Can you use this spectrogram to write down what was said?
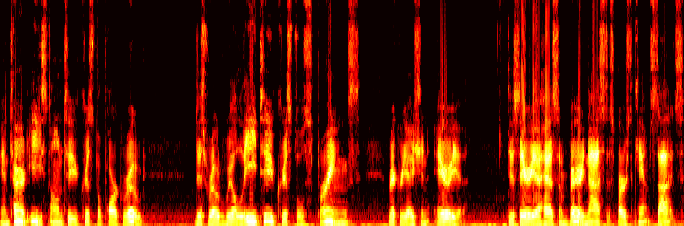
and turned east onto Crystal Park Road. This road will lead to Crystal Springs Recreation Area. This area has some very nice dispersed campsites.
